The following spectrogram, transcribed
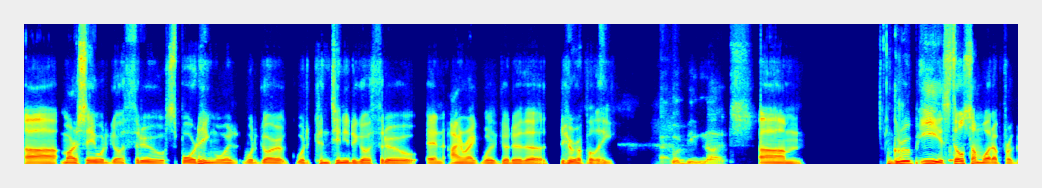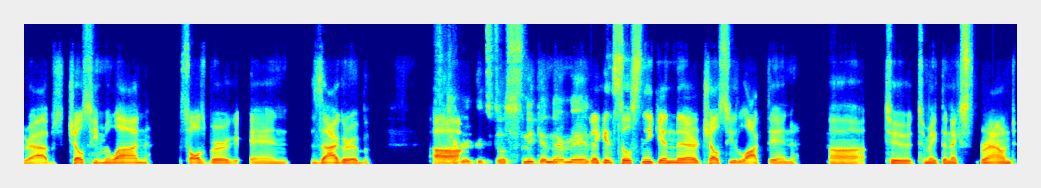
Uh, Marseille would go through. Sporting would would go would continue to go through, and Eintracht would go to the Europa League. That would be nuts. Um, Group E is still somewhat up for grabs. Chelsea, Milan, Salzburg, and Zagreb. Uh, Soccer could still sneak in there, man. they can still sneak in there. Chelsea locked in uh, to to make the next round.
